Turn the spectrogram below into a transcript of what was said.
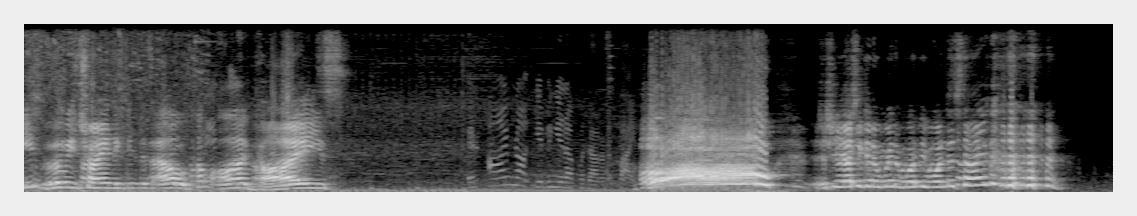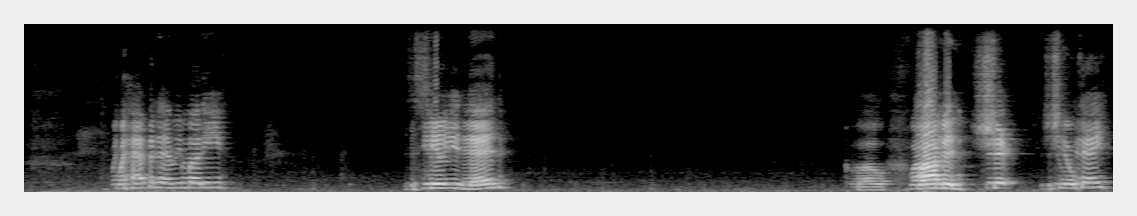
He's really trying to get this out. Come on, guys! And I'm not giving it up without a fight. Oh! Is she actually gonna win a 1v1 this time? what happened to everybody? Is Tyrian dead? Whoa. Robyn! Shit! Is she okay?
